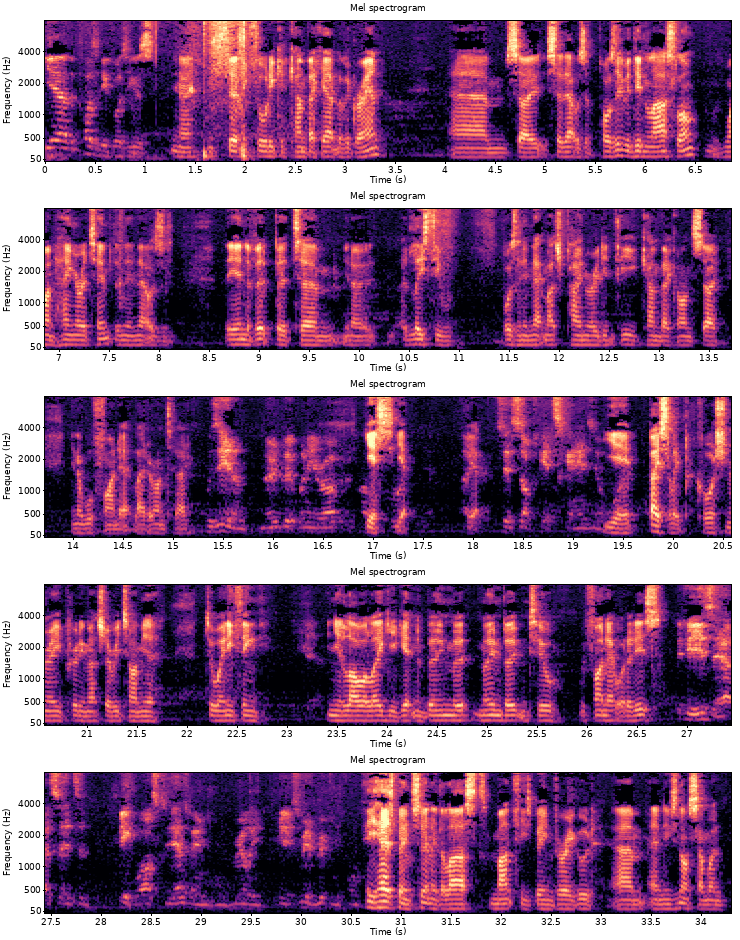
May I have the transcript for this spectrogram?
Yeah, the positive was he was, you know, he certainly thought he could come back out into the ground. Um, so, so that was a positive. It didn't last long. One hanger attempt, and then that was the end of it. But um, you know, at least he wasn't in that much pain where he didn't think he'd come back on. So, you know, we'll find out later on today. Was he in a moon boot when he arrived? Yes. Yep. Okay. Yep. So it's off to get scans. Yeah, basically precautionary. Pretty much every time you do anything in your lower leg, you're getting a moon boot, moon boot until we find out what it is. If he is out, it's, it's a big loss because he has been really, he's really ripping the form. He has been certainly the last month. He's been very good, um, and he's not someone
